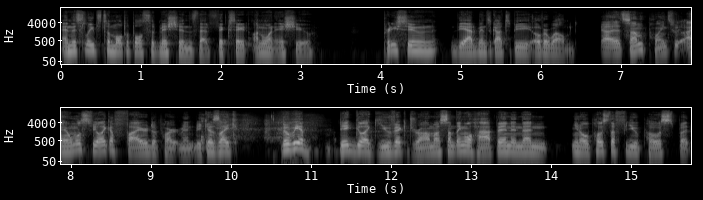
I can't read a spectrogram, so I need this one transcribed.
and this leads to multiple submissions that fixate on one issue. Pretty soon, the admins got to be overwhelmed. At some points, I almost feel like a fire department because like there'll be a big like UVic drama, something will happen, and then you know we'll post a few posts, but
